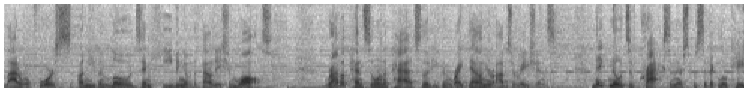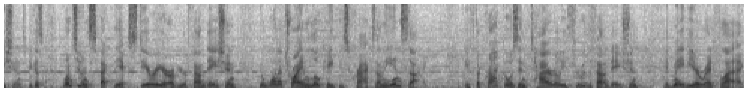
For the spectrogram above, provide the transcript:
lateral force, uneven loads, and heaving of the foundation walls. Grab a pencil and a pad so that you can write down your observations. Make notes of cracks in their specific locations because once you inspect the exterior of your foundation, you'll want to try and locate these cracks on the inside. If the crack goes entirely through the foundation, it may be a red flag.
